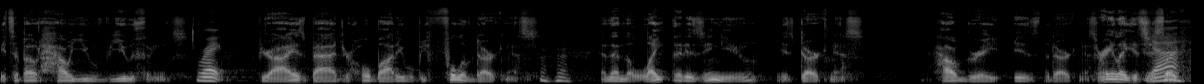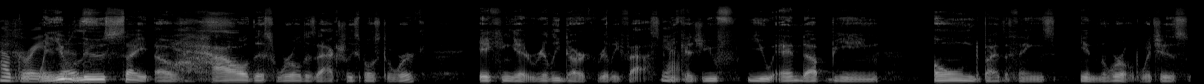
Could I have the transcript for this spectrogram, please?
it's about how you view things. Right. If your eye is bad, your whole body will be full of darkness. Mm-hmm. And then the light that is in you is darkness. How great is the darkness, right? Like it's just Yeah, like how great when you is. lose sight of how this world is actually supposed to work, it can get really dark really fast Yeah. because you you end up being owned by the things in the world, which is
